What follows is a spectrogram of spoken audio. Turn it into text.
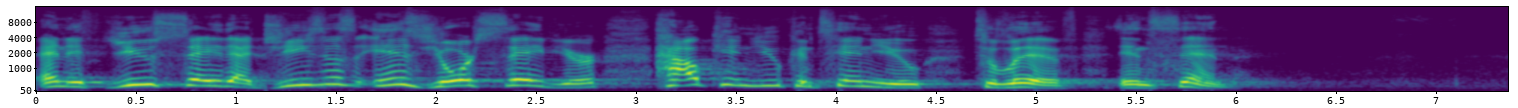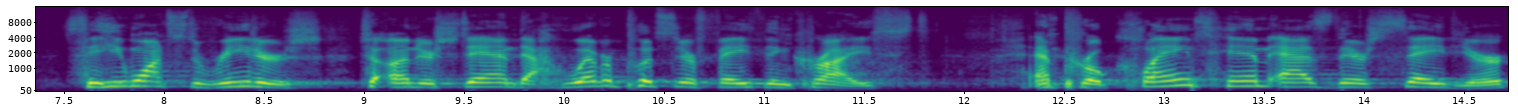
And if you say that Jesus is your Savior, how can you continue to live in sin? See, he wants the readers to understand that whoever puts their faith in Christ and proclaims him as their Savior,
